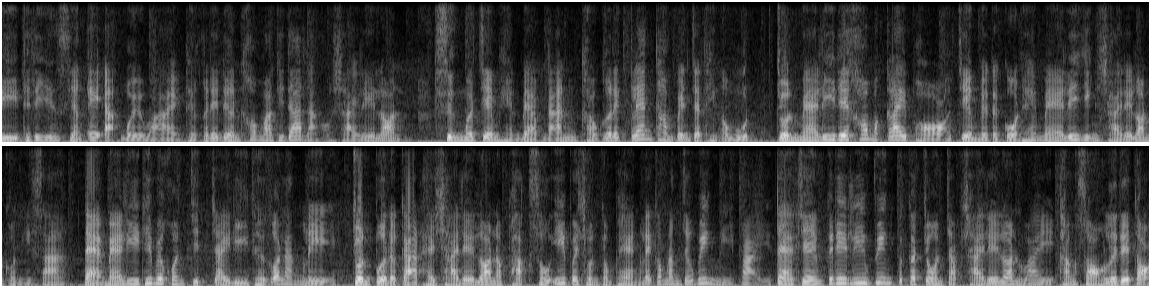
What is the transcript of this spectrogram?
รี่ที่ได้ยินเสียงเอะอะโวยวายเธอก็ได้เดินเข้ามาที่ด้านหลังของชายเล่ร่อน ซึ่งเมื่อเจมส์เห็นแบบนั้นเขาก็เลยแกล้งทำเป็นจะทิ้งอาวุธ จนแมรี่ได้เข้ามาใกล้พอ เจมส์เลยตะโกนให้แมรี่ยิงชายเล่ร่อนคนนี้ซะ แต่แมรี่ที่เป็นคนจิตใจดีเธอก็ลังเล จนเปิดโอกาสให้ชายเล่ร่อนผลักโซอี้ไปชนกำแพงและกำลังจะวิ่งหนีไป แต่เจมส์ก็ได้รีบวิ่งไปกระโจนจับชายเล่ร่อนไว้ ทั้งสองเลยได้ต่อ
